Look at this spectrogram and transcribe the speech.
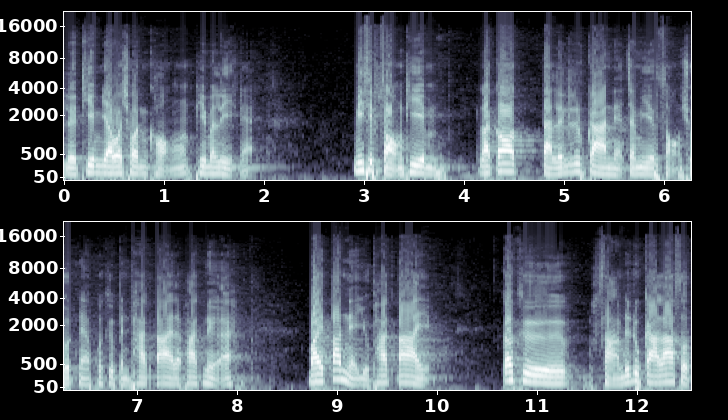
หรือทีมเยาวชนของพรีเมียร์ลีกเนี่ยมี 12 ทีม แล้วก็แต่ละฤดูกาลเนี่ยจะมีอยู่2ชุดนะครับก็คือเป็นภาคใต้และภาคเหนือไบรตันเนี่ยอยู่ภาคใต้ ก็คือ3ฤดูกาลล่าสุด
